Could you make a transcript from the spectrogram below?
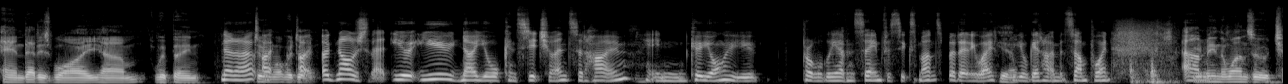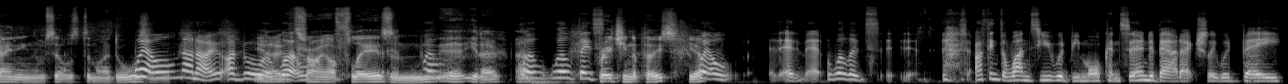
And that is why um, we've been no, no, doing I, what we're doing. I acknowledge that. You, you know your constituents at home in Kooyong, who you probably haven't seen for six months, but anyway, Yeah. you'll get home at some point. you mean the ones who are chaining themselves to my doors? Um, Well, and, no, no. I, you know, well, throwing off flares and well- uh, you know um, well, well, there's breaching the peace. Yeah. Well, uh, well, it's. I think the ones you would be more concerned about actually would be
